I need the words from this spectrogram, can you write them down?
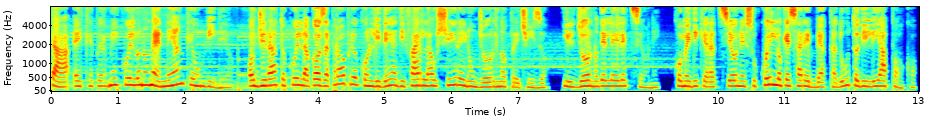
verità è che per me quello non è neanche un video, ho girato quella cosa proprio con l'idea di farla uscire in un giorno preciso, il giorno delle elezioni, come dichiarazione su quello che sarebbe accaduto di lì a poco.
